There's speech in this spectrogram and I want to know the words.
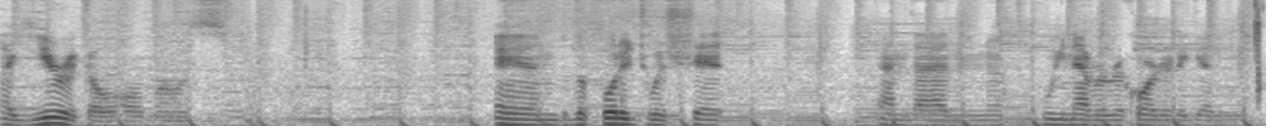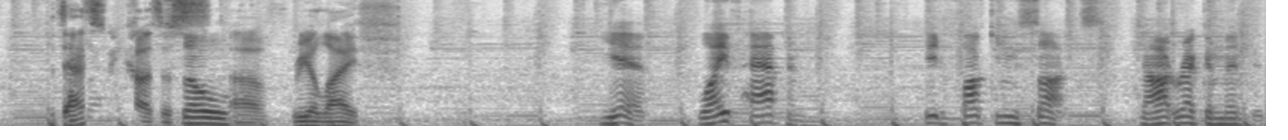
a year ago almost. And the footage was shit. And then we never recorded again. But that's because of, So- of real life. Yeah, life happened. It fucking sucks. Not recommended.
